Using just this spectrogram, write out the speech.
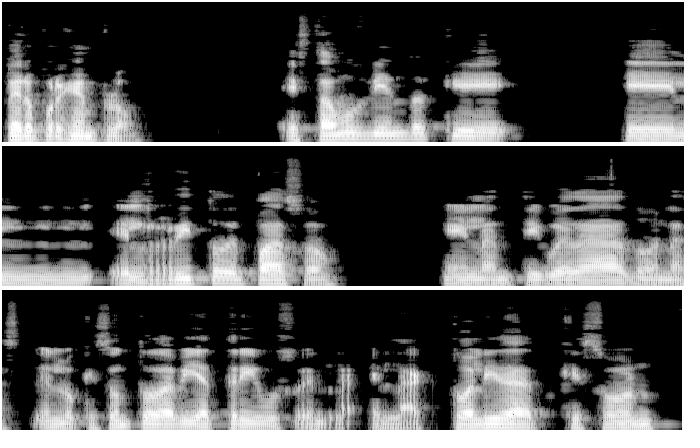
Pero, por ejemplo, estamos viendo que el, el rito de paso en la antigüedad o en, las, en, lo que son todavía tribus en la, en la actualidad, que son,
